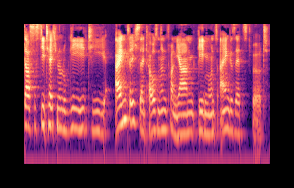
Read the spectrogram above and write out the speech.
das ist die Technologie, die eigentlich seit tausenden von Jahren gegen uns eingesetzt wird.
